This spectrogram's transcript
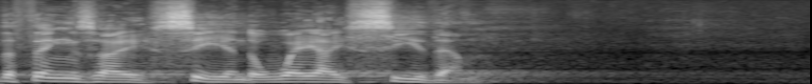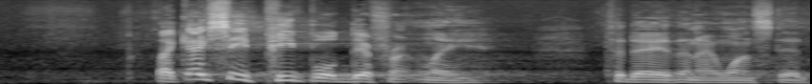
the things I see and the way I see them. Like, I see people differently today than I once did.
